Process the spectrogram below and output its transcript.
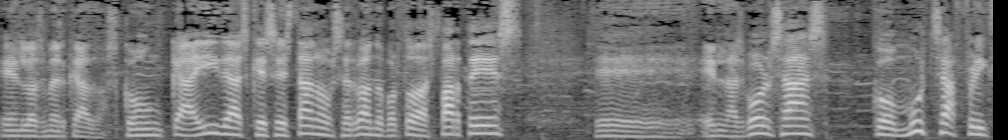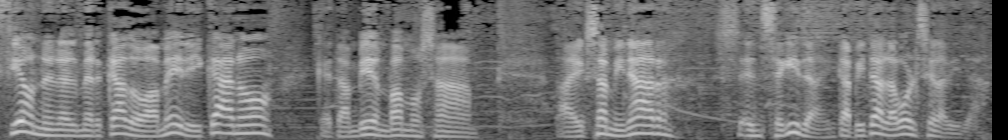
en los mercados, con caídas que se están observando por todas partes, eh, en las bolsas, con mucha fricción en el mercado americano, que también vamos a, a examinar enseguida en Capital, la Bolsa y la Vida.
